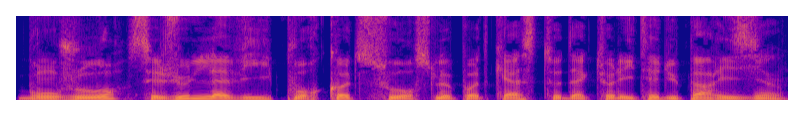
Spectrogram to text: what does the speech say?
Bonjour, c'est Jules Lavie pour Code Source, le podcast d'actualité du Parisien.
